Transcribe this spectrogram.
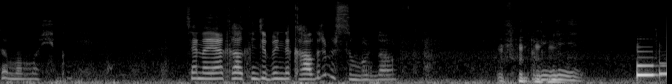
tamam aşkım. Sen ayağa kalkınca beni de kaldırır mısın buradan?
